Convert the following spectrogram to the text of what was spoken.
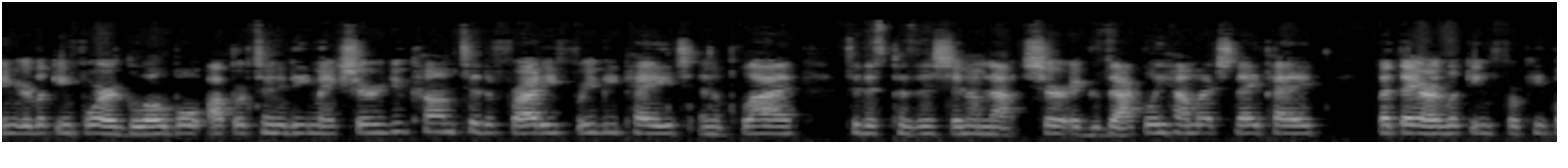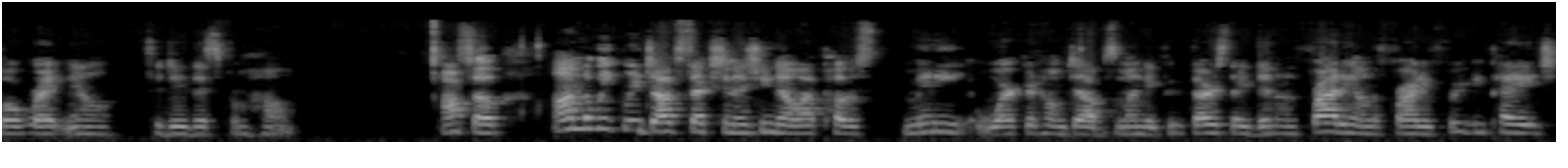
and you're looking for a global opportunity, make sure you come to the Friday freebie page and apply to this position. I'm not sure exactly how much they pay, but they are looking for people right now to do this from home. Also, on the weekly job section, as you know, I post many work at home jobs Monday through Thursday, then on Friday on the Friday freebie page.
